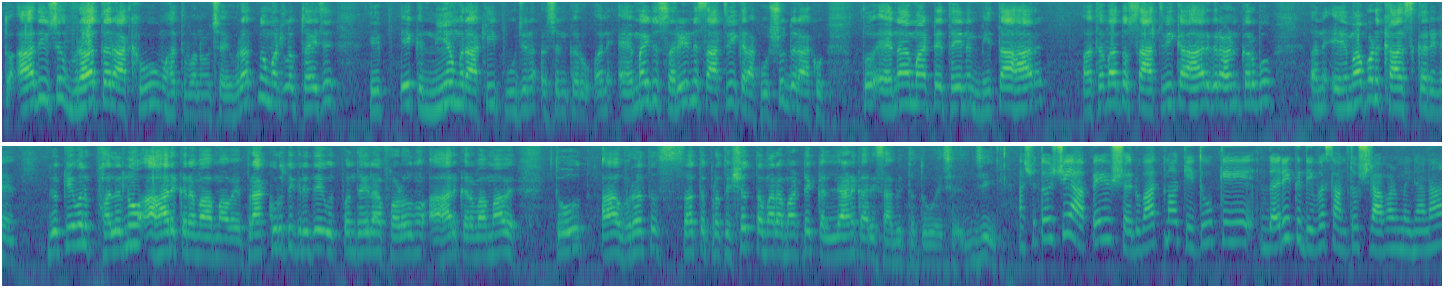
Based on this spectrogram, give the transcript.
તો આ દિવસે વ્રત રાખવું મહત્વનું છે. વ્રતનો મતલબ થાય છે એક નિયમ રાખી પૂજન અર્ચન કરવું અને એમાંય જો શરીરને સાત્વિક રાખવું, શુદ્ધ રાખવું, તો એના માટે થઈને મિતાહાર અથવા તો સાત્વિક આહાર ગ્રહણ કરવો અને એમાં પણ ખાસ કરીને જો કેવલ ફલનો આહાર કરવામાં આવે, પ્રાકૃતિક રીતે ઉત્પન્ન થયેલા ફળોનો આહાર કરવામાં આવે, તો આ વ્રત શત પ્રતિશત તમારા માટે કલ્યાણકારી સાબિત થતું હોય છે. જી. આશુતોષજી, આપે શરૂઆતમાં કીધું કે દરેક દિવસ આમ તો શ્રાવણ મહિનાના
